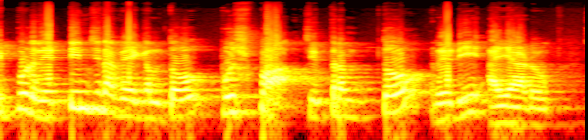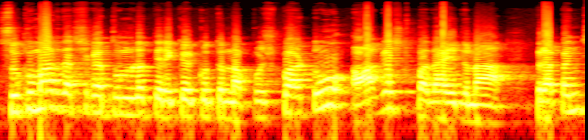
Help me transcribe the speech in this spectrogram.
ఇప్పుడు రెట్టించిన వేగంతో పుష్ప చిత్రంతో రెడీ అయ్యాడు. సుకుమార్ దర్శకత్వంలో తెరకెక్కుతున్న పుష్ప టూ ఆగస్ట్ పదహైదున ప్రపంచ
